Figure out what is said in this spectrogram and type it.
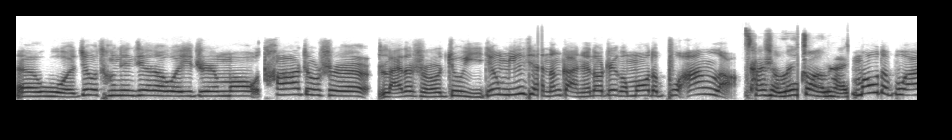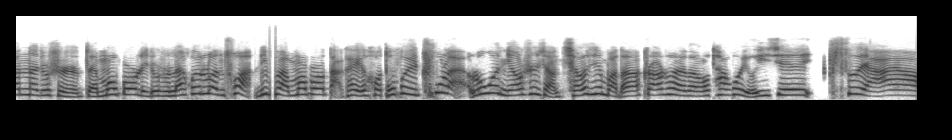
呃，我就曾经接到过一只猫，它就是来的时候就已经明显能感觉到这个猫的不安了。它什么状态？猫的不安呢，就是在猫包里就是来回乱窜。你把猫包打开以后，不会出来。如果你要是想强行把它抓出来的话，它会有一些呲牙呀，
